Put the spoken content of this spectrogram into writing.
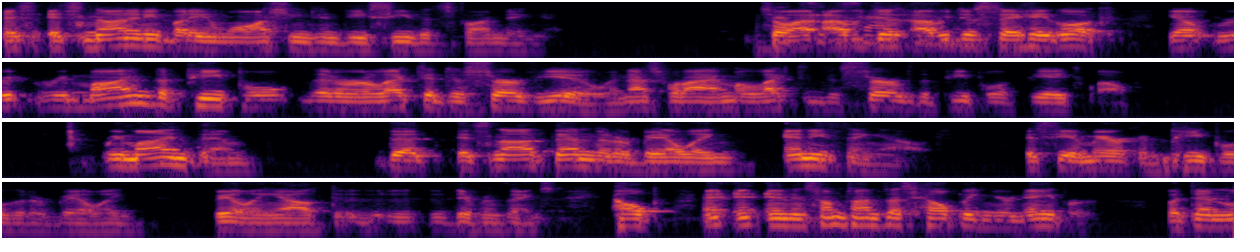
It's, it's not anybody in Washington D.C. that's funding it. So I, I, would just I would just say, hey, look, you know, re- remind the people that are elected to serve you, and that's what I am elected to serve the people of PA 12. Remind them that it's not them that are bailing anything out; it's the American people that are bailing bailing out the, the, different things. Help, and, and sometimes that's helping your neighbor but then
